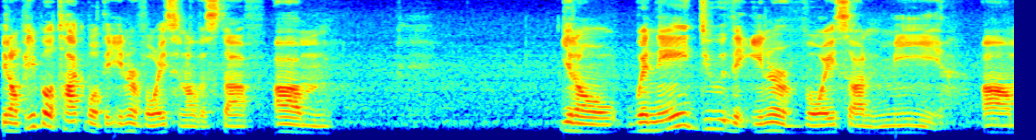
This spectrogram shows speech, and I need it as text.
you know, people talk about the inner voice and all this stuff. Um, you know, when they do the inner voice on me, um,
